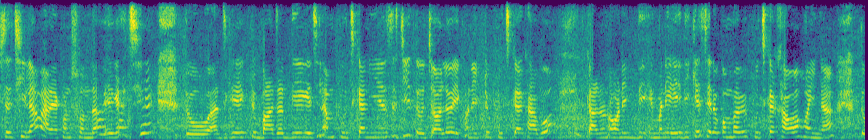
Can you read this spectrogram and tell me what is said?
এসেছিলাম আর এখন সন্ধ্যা হয়ে গেছে। তো আজকে একটু বাজার দিয়ে গেছিলাম ফুচকা নিয়ে এসেছি। তো চলো এখন একটু ফুচকা খাব। কারণ অনেক দিন মানে এদিকে সেরকমভাবে ফুচকা খাওয়া হয় না। তো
